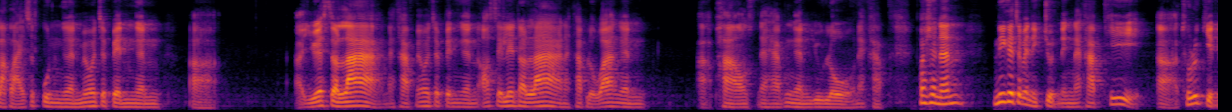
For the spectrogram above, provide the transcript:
หลากหลายสกุลเงิน ไม่ว่าจะเป็นเงินเอ่อเอ่อ US ดอลลาร์นะครับ ไม่ว่าจะเป็นเงินออสเตรเลียดอลลาร์นะครับ หรือว่าเงินพาวส์นะครับ เงินยูโรนะครับ เพราะฉะนั้น นี่ก็จะเป็นอีกจุดหนึ่งนะครับที่ธุรกิจ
